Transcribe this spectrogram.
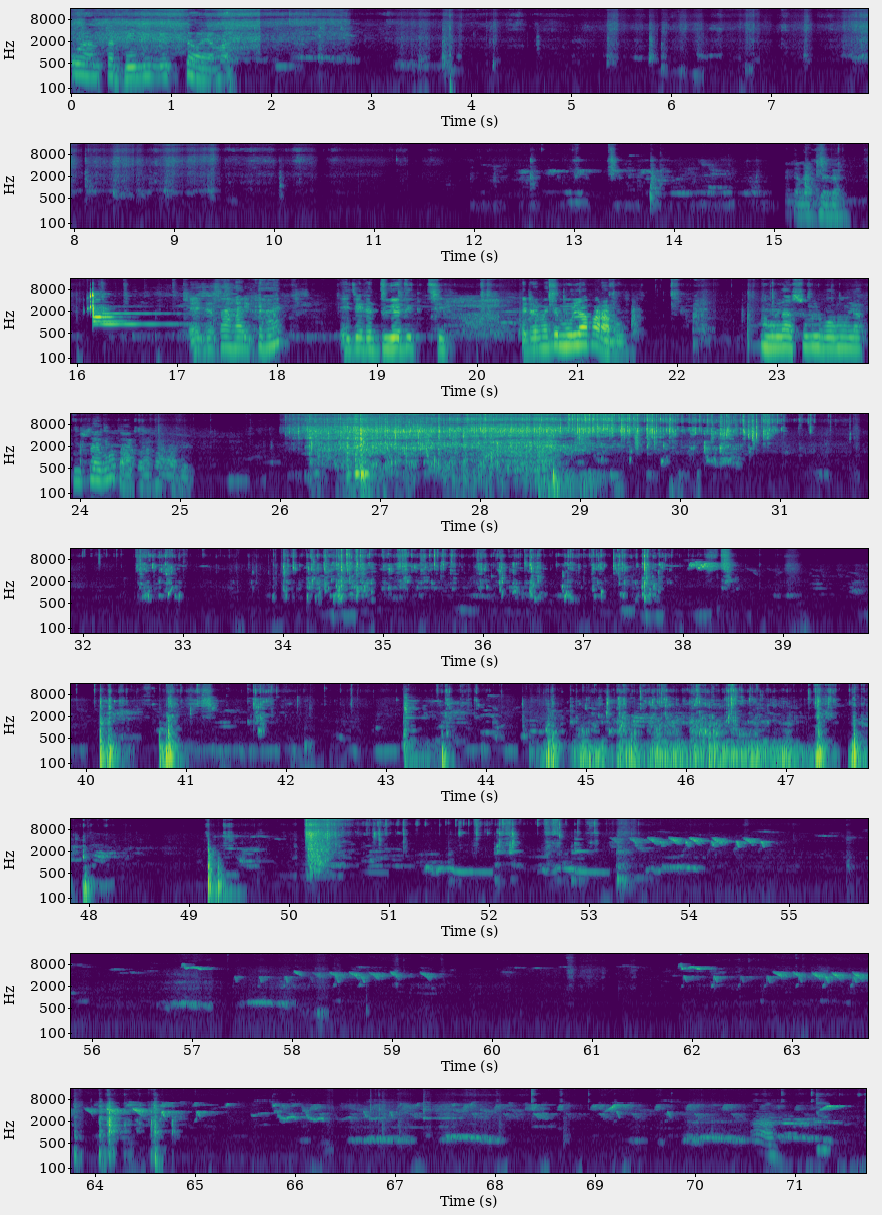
কোরআনটা ডেলি লিখতে হয় আমার। এই যে সাহাইল খায় এই যে এটা ধুয়ে দিচ্ছি। এটার মধ্যে মূলা পারাবো মূলা শুলবো মূলা কুচাবো, তারপরে পারাবো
